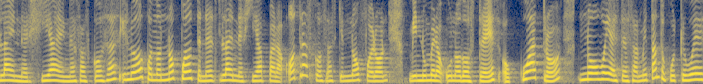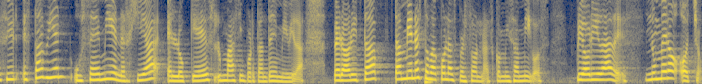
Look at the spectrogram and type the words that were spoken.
la energía en esas cosas. Y luego cuando no puedo tener la energía para otras cosas que no fueron mi número uno, dos, tres o cuatro, no voy a estresarme tanto porque voy a decir, está bien, usé mi energía en lo que es más importante de mi vida. Pero ahorita también esto va con las personas, con mis amigos. Prioridades. Número 8.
